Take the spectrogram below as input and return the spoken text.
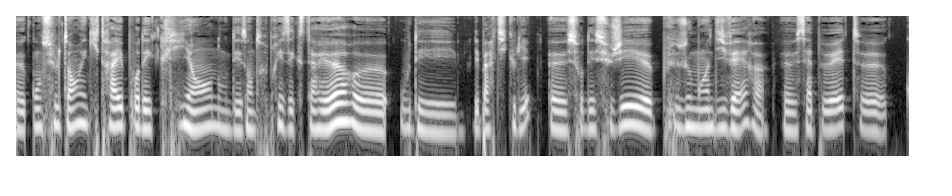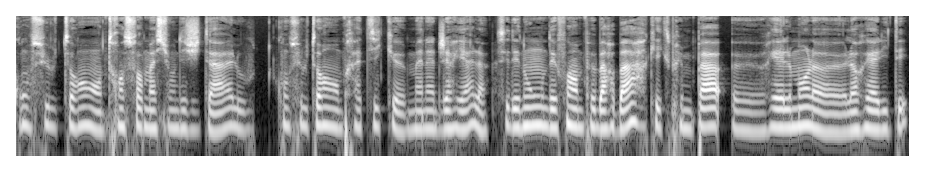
euh, consultants et qui travaillent pour des clients, donc des entreprises extérieures euh, ou des, particuliers, sur des sujets plus ou moins divers. ça peut être consultant en transformation digitale ou consultants en pratique managériale. C'est des noms des fois un peu barbares qui expriment pas euh, réellement leur réalité.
